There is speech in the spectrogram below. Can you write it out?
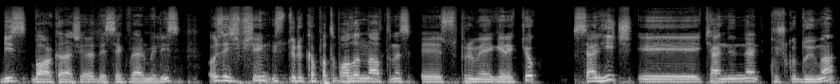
biz bu arkadaşlara destek vermeliyiz. O yüzden hiçbir şeyin üstünü kapatıp halının altına e, süpürmeye gerek yok. Sen hiç e, kendinden kuşku duyma.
